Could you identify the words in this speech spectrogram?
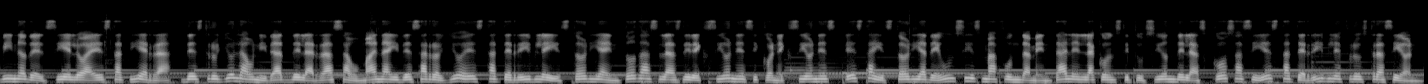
Vino del cielo a esta tierra, destruyó la unidad de la raza humana y desarrolló esta terrible historia en todas las direcciones y conexiones, esta historia de un cisma fundamental en la constitución de las cosas y esta terrible frustración.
